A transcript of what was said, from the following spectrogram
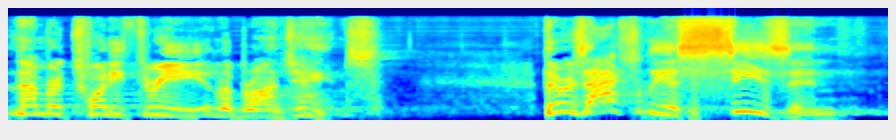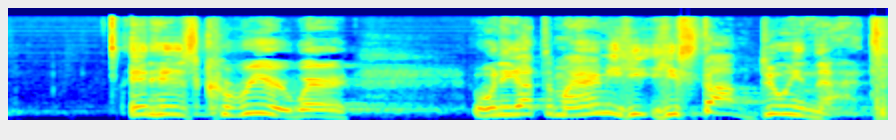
number 23, LeBron James. There was actually a season in his career where, when he got to Miami, he, he stopped doing that.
